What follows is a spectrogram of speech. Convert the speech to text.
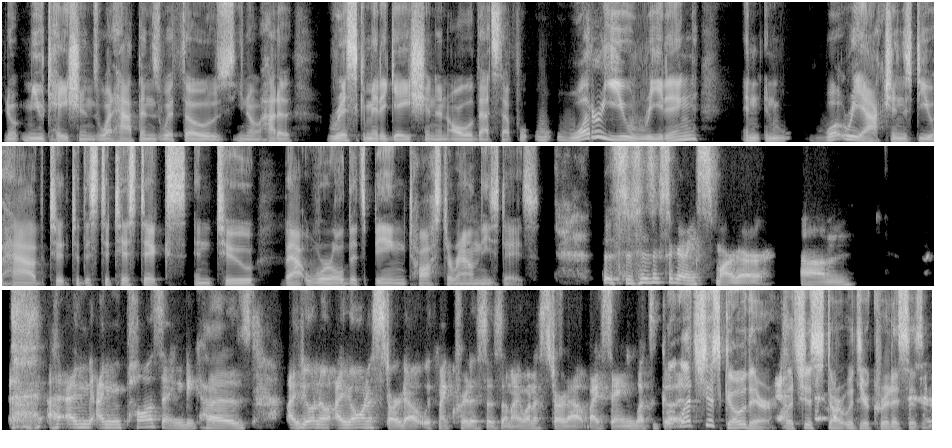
you know, mutations. What happens with those? You know, how to risk mitigation and all of that stuff. What are you reading, and and what reactions do you have to, to the statistics and to that world that's being tossed around these days? The statistics are getting smarter. Um, I'm, I'm pausing because I don't know. I don't want to start out with my criticism. I want to start out by saying what's good. Well, let's just go there. Let's just start with your criticism.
